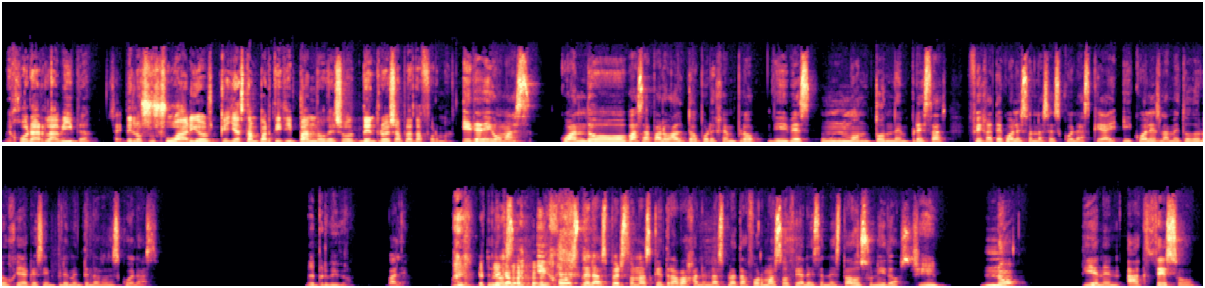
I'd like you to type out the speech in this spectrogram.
mejorar la vida Sí. de los usuarios que ya están participando de eso dentro de esa plataforma. Y te digo más, cuando vas a Palo Alto, por ejemplo, y ves un montón de empresas, fíjate cuáles son las escuelas que hay y cuál es la metodología que se implementa en esas escuelas. Me he perdido. Vale. Explícalo. Los hijos de las personas que trabajan en las plataformas sociales en Estados Unidos Sí. no tienen acceso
